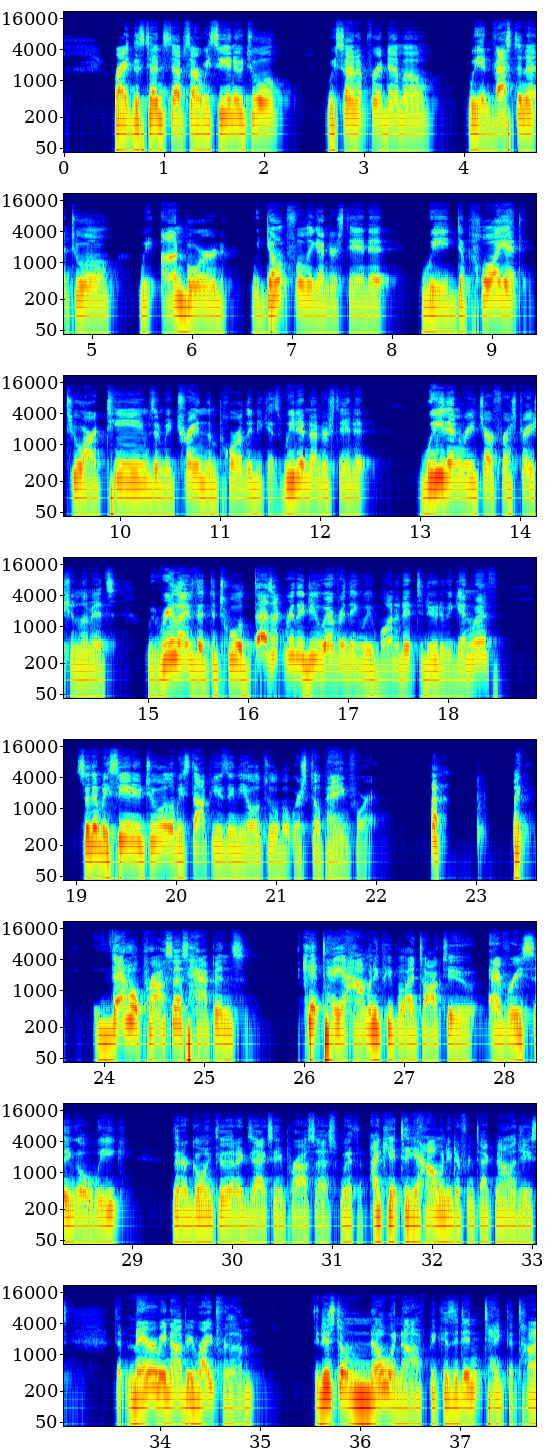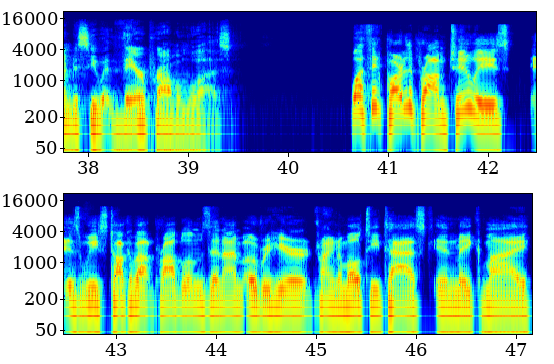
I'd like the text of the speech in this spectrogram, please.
right? These ten steps are: we see a new tool, we sign up for a demo, we invest in that tool, we onboard, we don't fully understand it, we deploy it to our teams, and we train them poorly because we didn't understand it. We then reach our frustration limits we realize that the tool doesn't really do everything we wanted it to do to begin with. So then we see a new tool and we stop using the old tool, but we're still paying for it. like that whole process happens. I can't tell you how many people I talk to every single week that are going through that exact same process with, I can't tell you how many different technologies that may or may not be right for them. They just don't know enough because they didn't take the time to see what their problem was. Well, I think part of the problem too is as we talk about problems and I'm over here trying to multitask and make my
